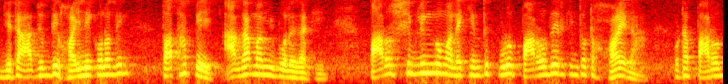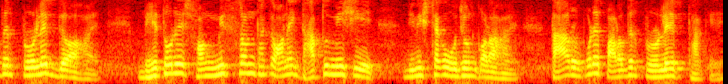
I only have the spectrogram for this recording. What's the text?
যেটা আজ অব্দি হয়নি কোনো দিন তথাপি আগাম আমি বলে রাখি পারস শিবলিঙ্গ মানে কিন্তু পুরো পারদের কিন্তু ওটা হয় না। ওটা পারদের প্রলেপ দেওয়া হয়। ভেতরে সংমিশ্রণ থাকে, অনেক ধাতু মিশিয়ে জিনিসটাকে ওজন করা হয়। তার উপরে পারদের প্রলেপ থাকে।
